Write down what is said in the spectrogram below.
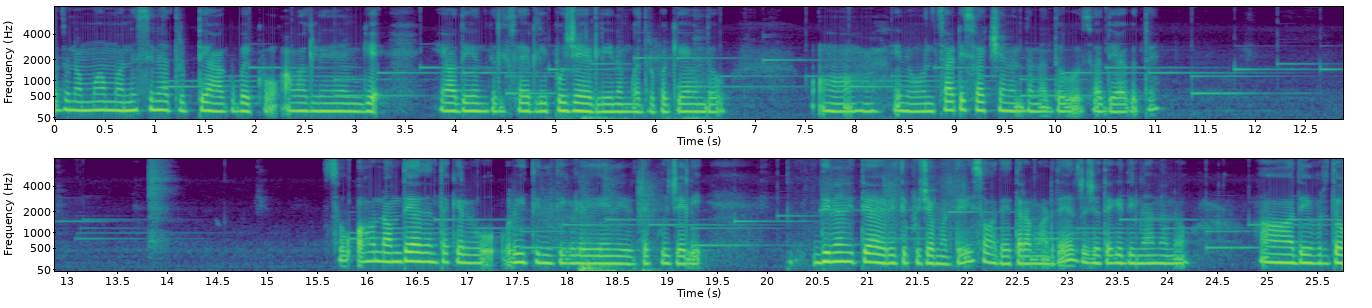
ಅದು ನಮ್ಮ ಮನಸ್ಸಿನ ತೃಪ್ತಿ ಆಗಬೇಕು. ಆವಾಗಲೇ ನಮಗೆ ಯಾವುದೇ ಒಂದು ಕೆಲಸ ಇರಲಿ, ಪೂಜೆ ಇರಲಿ, ನಮ್ಗೆ ಅದ್ರ ಬಗ್ಗೆ ಒಂದು ಏನು, ಒಂದು ಸ್ಯಾಟಿಸ್ಫ್ಯಾಕ್ಷನ್ ಅಂತ ಅನ್ನೋದು ಸಾಧ್ಯ ಆಗುತ್ತೆ. ಸೊ, ಅವ್ರು ನಮ್ಮದೇ ಆದಂಥ ಕೆಲವು ರೀತಿ ನೀತಿಗಳು ಏನಿರುತ್ತೆ ಪೂಜೆಯಲ್ಲಿ ದಿನನಿತ್ಯ ಯಾವ ರೀತಿ ಪೂಜೆ ಮಾಡ್ತೀವಿ. ಸೊ, ಅದೇ ಥರ ಮಾಡಿದೆ. ಅದ್ರ ಜೊತೆಗೆ ದಿನ ನಾನು ದೇವ್ರದ್ದು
